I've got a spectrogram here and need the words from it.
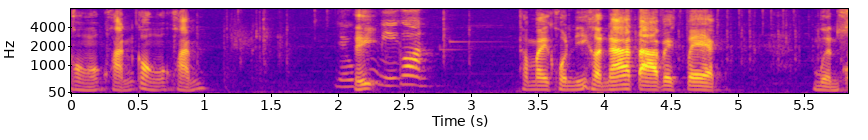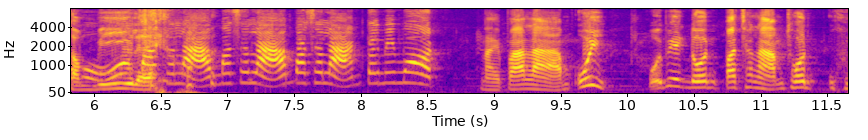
กล่องของขวัญกล่องของขวัญเดี๋ยวเฮ้ยวิ่งหนีก่อนทำไมคนนี้เขาหน้าตาแปลกๆ เหมือนซอมบี้โโหเลปยลาฉลามปลาฉลามปลาฉลามเต็มไปหมดไหนปลาหลาม อุ้ยโอ้ยพี่เอกโดนปลาฉลามชนโอ้โห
